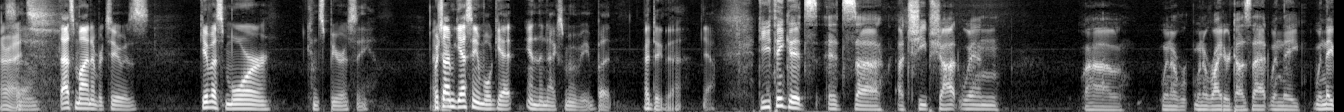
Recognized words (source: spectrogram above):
All right. So that's my number two is give us more conspiracy. I Which dig- I'm guessing we'll get in the next movie, but I dig that. Yeah. Do you think it's it's uh, a cheap shot when uh, when a when a writer does that when they when they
